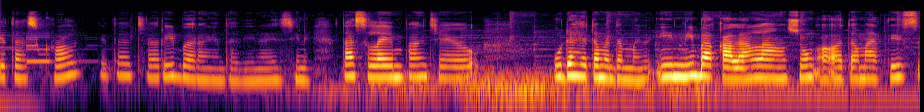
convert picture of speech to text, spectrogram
Kita scroll kita cari barang yang tadi. Nah di sini. Tas lempang cewek. Udah ya teman-teman. Ini bakalan langsung otomatis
